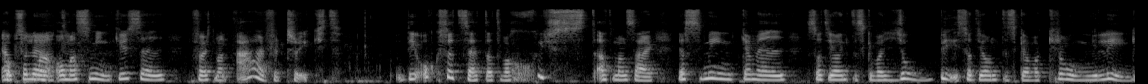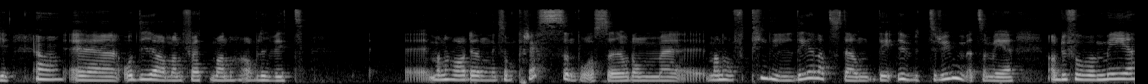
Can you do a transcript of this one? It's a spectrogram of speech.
Absolut. Man, och man sminkar sig för att man är förtryckt. Det är också ett sätt att vara schysst. Att man säger jag sminkar mig så att jag inte ska vara jobbig, så att jag inte ska vara krånglig. Ja. Eh, och det gör man för att man har blivit Eh, man har den liksom pressen på sig och de, eh, man har tilldelats den, det utrymmet som är ja du får vara med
